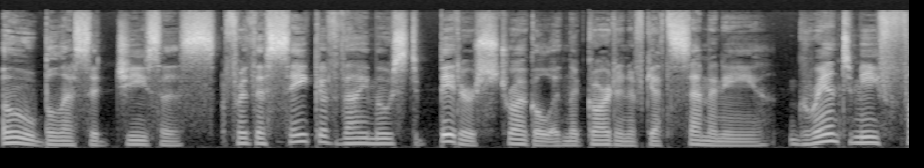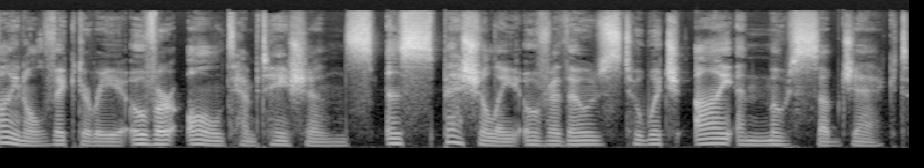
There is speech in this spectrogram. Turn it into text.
O blessed Jesus, for the sake of thy most bitter struggle in the Garden of Gethsemane, grant me final victory over all temptations, especially over those to which I am most subject.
